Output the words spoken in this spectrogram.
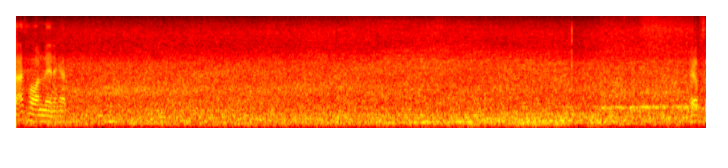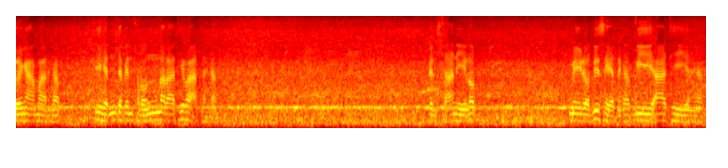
สาทรเลยนะครับ ครับสวยงามมากนะครับ ที่เห็นจะเป็นถนนนราธิวาสนะครับ เป็นสถานีรถเมล์รถพิเศษนะครับ BRT นะครับ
